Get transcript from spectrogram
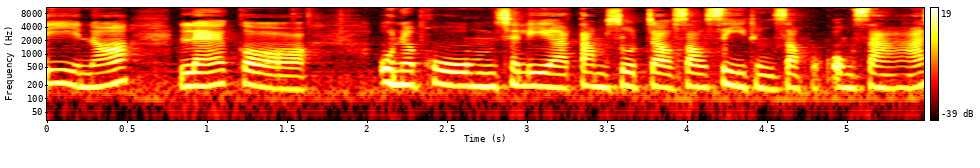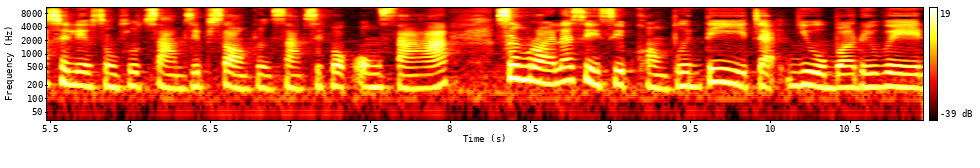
ที่เนาะและก็อุณหภูมิเฉลี่ยต่ำสุดจาก24ถึง26องศา เฉลี่ยสูงสุด 32ถึง36 องศา ซึ่งร้อยละ 40 ของพื้นที่จะอยู่บริเวณ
